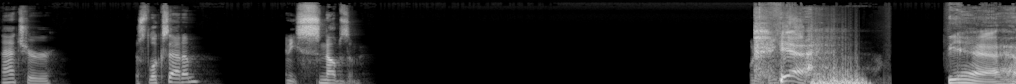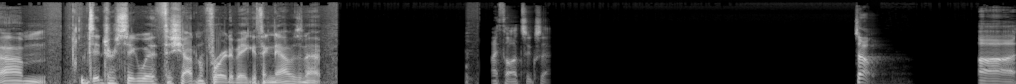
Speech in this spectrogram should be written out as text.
Thatcher just looks at him and he snubs him. Yeah. Yeah. Um, it's interesting with the Schadenfreude being a thing now, isn't it? My thoughts exactly. So, uh,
